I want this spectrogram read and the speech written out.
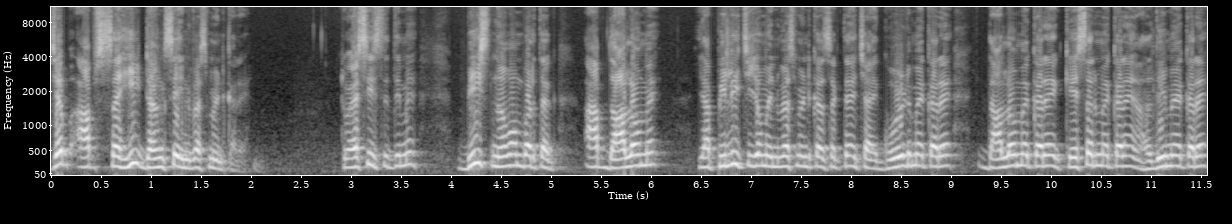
जब आप सही ढंग से इन्वेस्टमेंट करें। तो ऐसी स्थिति में 20 नवंबर तक आप दालों में या पीली चीज़ों में इन्वेस्टमेंट कर सकते हैं, चाहे गोल्ड में करें, दालों में करें, केसर में करें, हल्दी में करें,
